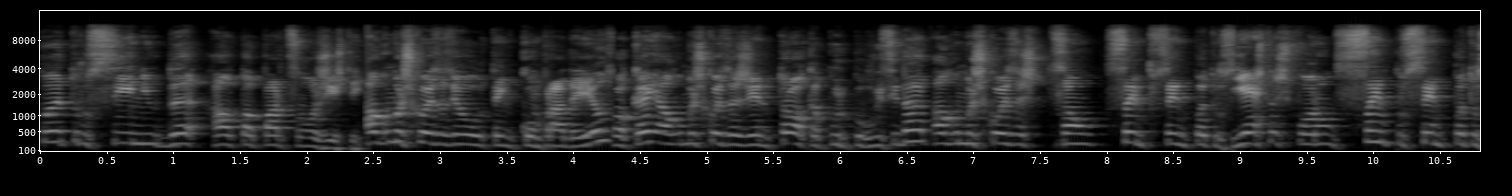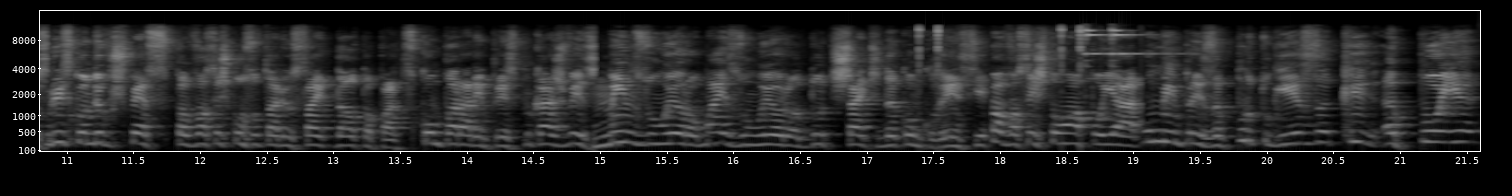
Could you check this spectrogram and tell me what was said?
patrocínio da Autoparts Logística. Algumas coisas eu tenho comprado a eles, ok? Algumas coisas a gente troca por publicidade, algumas coisas são 100% patrocínio. E estas foram 100% patrocínio. Por isso quando eu vos peço para vocês consultarem o site da Autoparts, compararem preço, porque às vezes menos um euro, mais um euro de outros sites da concorrência, para vocês estão a apoiar uma empresa portuguesa que apoia,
